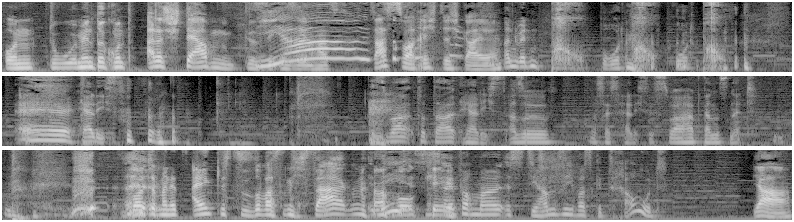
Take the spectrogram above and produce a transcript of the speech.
und du im Hintergrund alles sterben gese Ja, gesehen hast. Das war richtig geil. Anwenden. Brot, puh, Brot, puh. Äh, herrlichst. Es war total herrlichst. Also, was heißt herrlichst? Es war halt ganz nett. Sollte man jetzt eigentlich zu sowas nicht sagen. Nee, aber es ist einfach mal, es, die haben sich was getraut. Ja,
